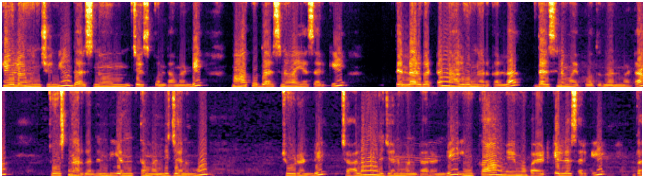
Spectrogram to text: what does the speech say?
క్యూలో నుంచుని దర్శనం చేసుకుంటామండి. మాకు దర్శనం అయ్యేసరికి తెల్లారగట్ట నాలుగున్నర కల్లా దర్శనం అయిపోతుంది అనమాట చూస్తున్నారు కదండి ఎంతమంది జనము చూడండి చాలా మంది జనం ఉంటారండి. ఇంకా మేము బయటకు వెళ్ళేసరికి ఇంకా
